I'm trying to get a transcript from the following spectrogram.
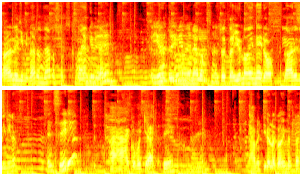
Ahora la eliminaron de Amazon. La que ver. eliminaron. El yo la estoy 31 viendo de en enero. Amazon. El 31 de enero la van a eliminar. ¿En serio? Ah, ¿cómo quedaste? A ver. Ah, mentira, lo acabo de inventar.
